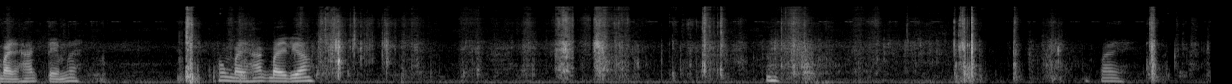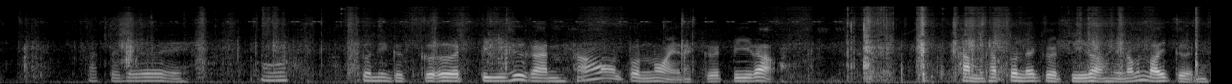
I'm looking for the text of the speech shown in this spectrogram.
ใบฮักเต็มเลยพ้องใบฮักใบเหลี้ยงไปตัดไปเลยโอ้ต้นนี้ก็เกิดปีคือกันเอ้าต้นหน่อยนะเกิดปีแล้ว ทำครับ ต้นได้เกิดปีแล้วเห็นแล้วมันร้อยเกิดเนี่ย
